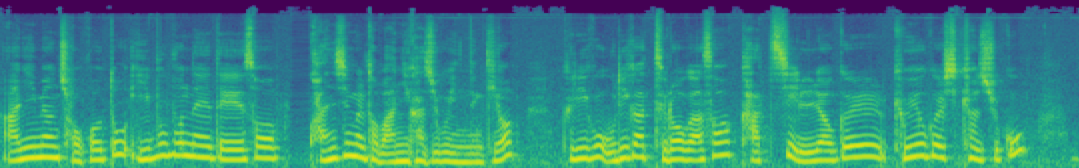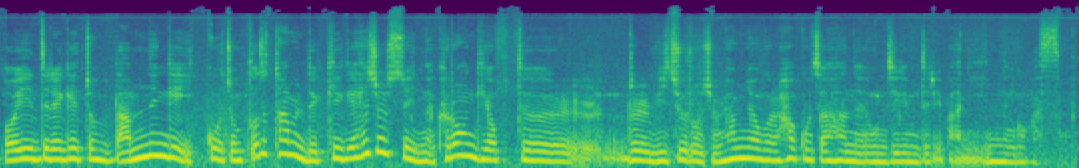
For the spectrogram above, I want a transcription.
아니면 적어도 이 부분에 대해서 관심을 더 많이 가지고 있는 기업 그리고 우리가 들어가서 같이 인력을 교육을 시켜주고 너희들에게 좀 남는 게 있고 좀 뿌듯함을 느끼게 해줄 수 있는 그런 기업들을 위주로 좀 협력을 하고자 하는 움직임들이 많이 있는 것 같습니다.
